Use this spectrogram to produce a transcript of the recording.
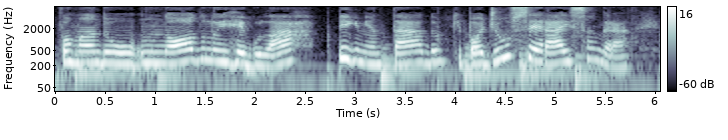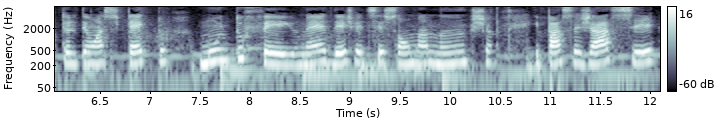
formando um nódulo irregular, pigmentado, que pode ulcerar e sangrar. Então ele tem um aspecto muito feio, né? Deixa de ser só uma mancha e passa já a ser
